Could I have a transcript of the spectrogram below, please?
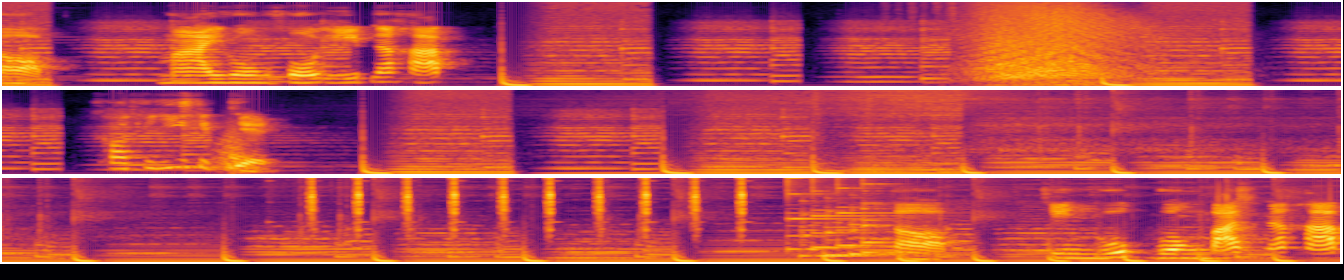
ตอบ My วง4 Eve นะครับ ข้อที่ 27 ตอบ จินวุกวงบัสนะครับ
